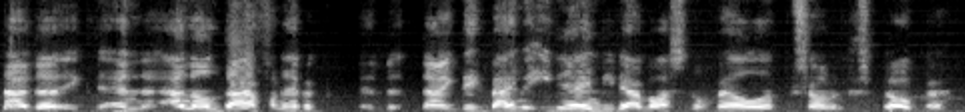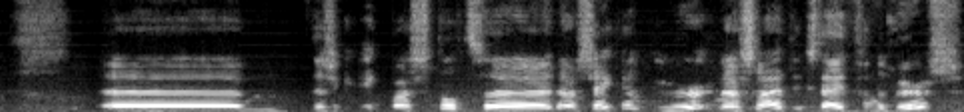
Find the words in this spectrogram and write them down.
Nou, ik, en aan de hand daarvan heb ik, nou, ik denk bijna iedereen die daar was, nog wel persoonlijk gesproken. Uh, dus ik, ik was tot, uh, nou zeker een uur na sluitingstijd van de beurs,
